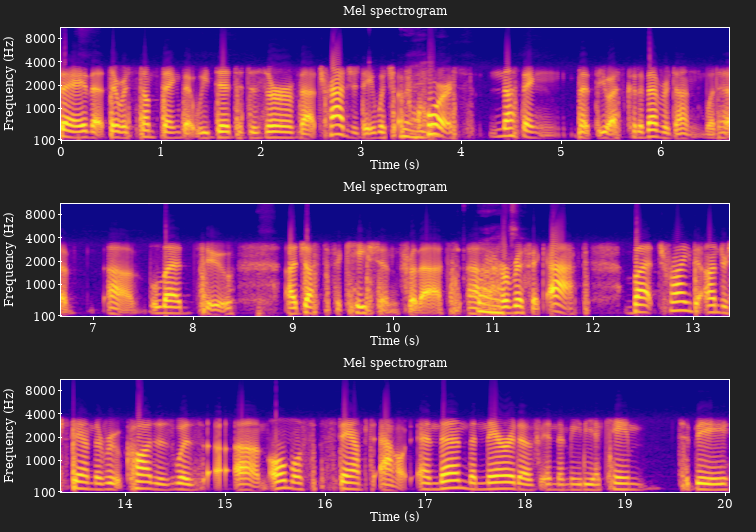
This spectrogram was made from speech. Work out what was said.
say that there was something that we did to deserve that tragedy, which of right. course nothing that the U.S. could have ever done would have uh, led to a justification for that uh, right. horrific act. But trying to understand the root causes was um, almost stamped out, and then the narrative in the media came to be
